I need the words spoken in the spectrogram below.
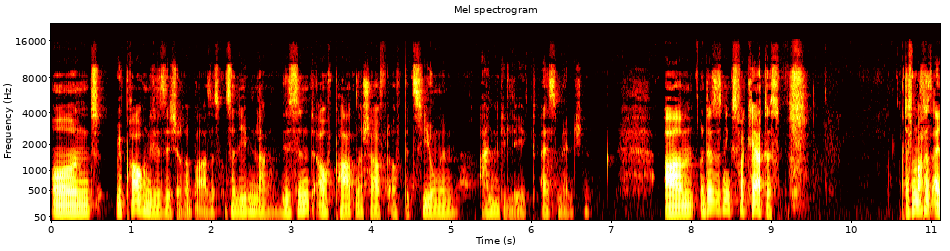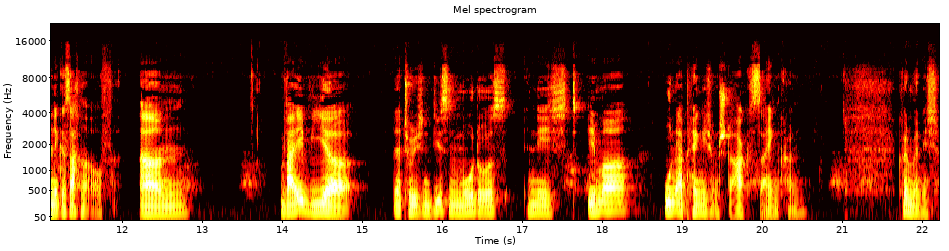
Und wir brauchen diese sichere Basis unser Leben lang. Wir sind auf Partnerschaft, auf Beziehungen angelegt als Menschen. Ähm, und das ist nichts Verkehrtes. Das macht jetzt einige Sachen auf. Ähm, weil wir natürlich in diesem Modus nicht immer unabhängig und stark sein können. Können wir nicht.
